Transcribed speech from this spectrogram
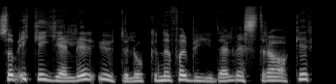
som ikke gjelder utelukkende for bydel Vestre Aker.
